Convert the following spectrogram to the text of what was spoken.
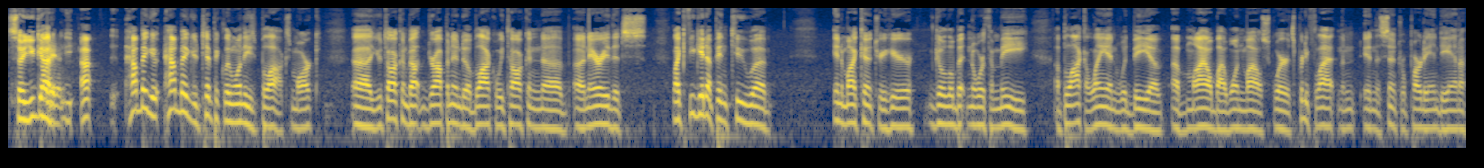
So you Go got ahead. uh, how big? How big are typically one of these blocks, Mark? Uh, you're talking about dropping into a block. Are we talking uh, an area that's like if you get up into uh, into my country here, go a little bit north of me, a block of land would be a, a mile by one mile square. It's pretty flat in in the central part of Indiana,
